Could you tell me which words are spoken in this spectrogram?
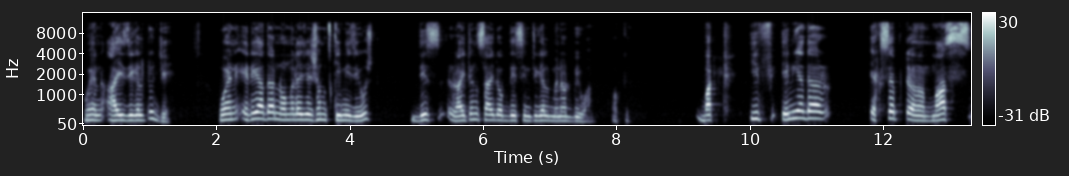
when i is equal to j. When any other normalization scheme is used, this right hand side of this integral may not be 1. Okay. But if any other except uh, mass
